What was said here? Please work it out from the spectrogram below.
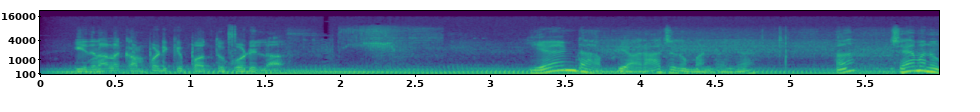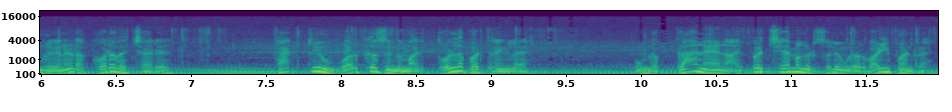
இதனால கம்பெனிக்கு பத்து கோடி லாஸ் ஏன்டா அப்படி அராஜகம் பண்றீங்க? சேமன் உங்களுக்கு என்னடா குறை வச்சாரு? ஃபேக்டரியும் ஒர்க்கர்ஸ் இந்த மாதிரி தொல்லைப்படுத்துறீங்களே. உங்க பிளானை நான் இப்போ சேமன் சொல்லி உங்களை வழி பண்றேன்.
